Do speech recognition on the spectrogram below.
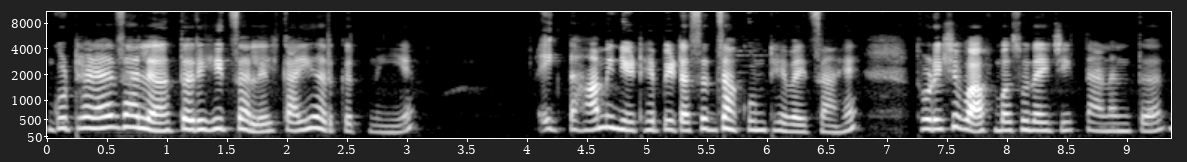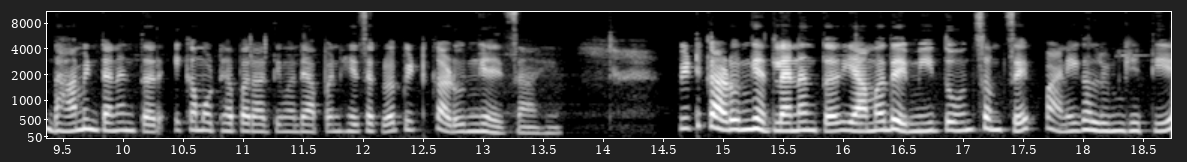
गुठळ्या झाल्या तरीही चालेल काही हरकत नाही आहे एक दहा मिनिट हे पीठ असंच झाकून ठेवायचं आहे. थोडीशी वाफ बसू द्यायची त्यानंतर दहा मिनटानंतर एका मोठ्या परातीमध्ये आपण हे सगळं पीठ काढून घ्यायचं आहे. पीठ काढून घेतल्यानंतर यामध्ये मी दोन चमचे पाणी घालून घेते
